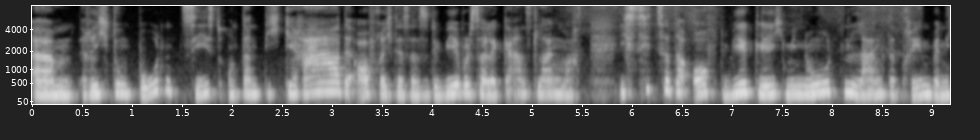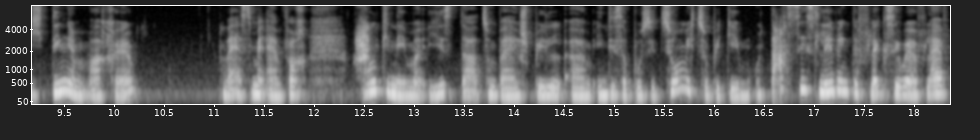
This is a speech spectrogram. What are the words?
ähm, Richtung Boden ziehst und dann dich gerade aufrichtest, also die Wirbelsäule ganz lang machst. Ich sitze da oft wirklich minutenlang da drin, wenn ich Dinge mache weil es mir einfach angenehmer ist, da zum Beispiel ähm, in dieser Position mich zu begeben. Und das ist Living the Flexi Way of Life.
